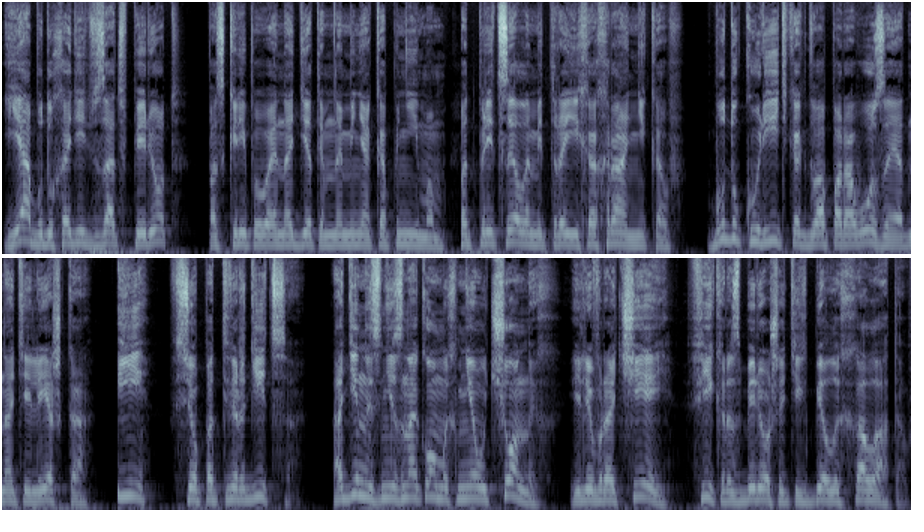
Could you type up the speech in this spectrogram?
Я буду ходить взад-вперед, поскрипывая надетым на меня капнимом под прицелами троих охранников. Буду курить, как два паровоза и одна тележка. И все подтвердится. Один из незнакомых мне ученых или врачей, фиг разберешь этих белых халатов,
